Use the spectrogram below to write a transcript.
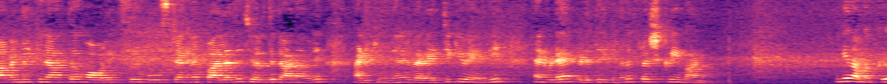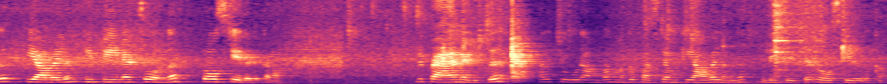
അവൽ മിൽക്കിനകത്ത് ഹോളിക്സ് ബൂസ്റ്റ് അങ്ങനെ പലത് ചേർത്തിട്ടാണ് അവർ അടിക്കുന്നത്. ഞാൻ വെറൈറ്റിക്ക് വേണ്ടി ഞാനിവിടെ എടുത്തിരിക്കുന്നത് ഫ്രഷ് ക്രീമാണ് ഇനി നമുക്ക് ഈ അവലും ഈ പീനട്സും ഒന്ന് റോസ്റ്റ് ചെയ്തെടുക്കണം. ഒരു പാൻ എടുത്ത് ചൂടാകുമ്പോൾ നമുക്ക് ഫസ്റ്റ് നമുക്ക് ഈ അവലൊന്ന് ഇതിലേക്കിട്ട് റോസ്റ്റ് ചെയ്തെടുക്കാം.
